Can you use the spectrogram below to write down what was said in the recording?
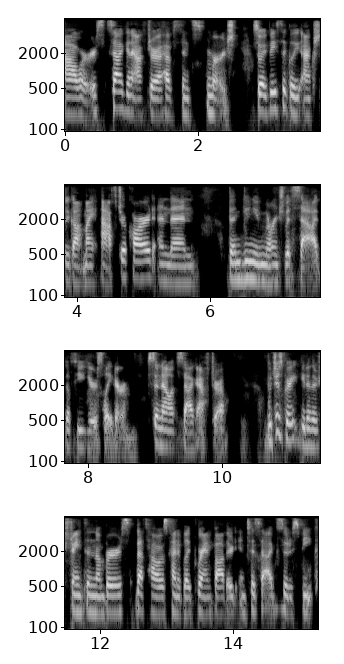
hours. SAG and AFTRA have since merged. So I basically actually got my AFTRA card and then the union merged with SAG a few years later. So now it's SAG AFTRA, which is great. You know, there's strength in numbers. That's how I was kind of like grandfathered into SAG, so to speak.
